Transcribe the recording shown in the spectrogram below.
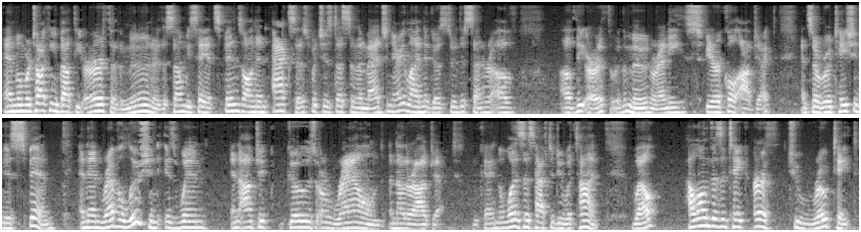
and when we're talking about the Earth or the Moon or the Sun, we say it spins on an axis, which is just an imaginary line that goes through the center of, of the Earth or the Moon or any spherical object. And so rotation is spin, and then revolution is when an object goes around another object. Okay, now what does this have to do with time? Well, how long does it take Earth to rotate,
